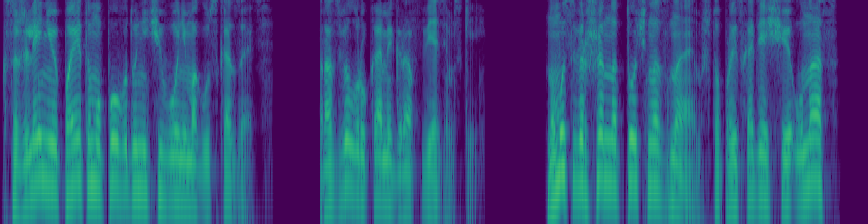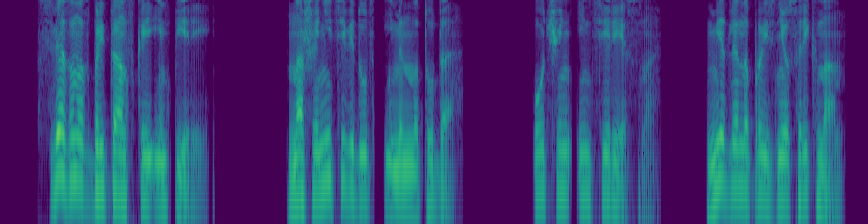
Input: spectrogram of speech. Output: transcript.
К сожалению, по этому поводу ничего не могу сказать. Развел руками граф Вяземский. Но мы совершенно точно знаем, что происходящее у нас связано с Британской империей. Наши нити ведут именно туда. Очень интересно, медленно произнес Рикнан,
